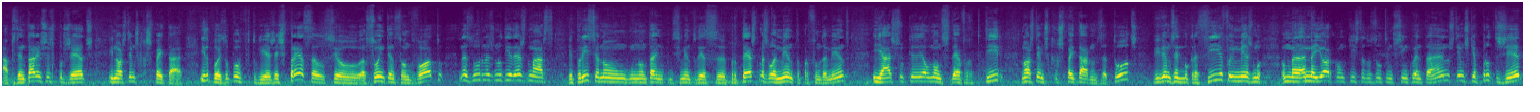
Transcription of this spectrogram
a apresentarem os seus projetos e nós temos que respeitar. E depois o povo português expressa o seu, a sua intenção de voto nas urnas no dia 10 de março. E por isso eu não, não tenho conhecimento desse protesto, mas lamento profundamente e acho que ele não se deve repetir. Nós temos que respeitar-nos a todos, vivemos em democracia, foi mesmo uma, a maior conquista dos últimos 50 anos, temos que a proteger,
